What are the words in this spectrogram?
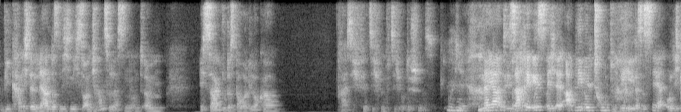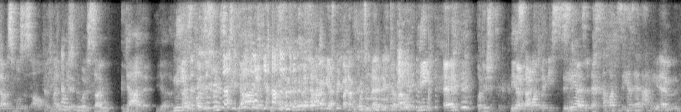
wie- kann ich denn lernen, das nicht, nicht so an mich ranzulassen? Und ähm, ich sage, du, das dauert locker 30, 40, 50 Auditions. Oh je. Naja, die Sache ist, ich, äh, Ablehnung tut weh. Das ist, Ja. und ich glaube, das muss es auch. Ich meine, wir, Du wolltest sagen, Jahre. Ja. Nee, also Gottes 50 Jahre. ich sage jetzt mit meiner kurzen Erfahrung. Nee, äh, Auditions. Nee, das Nein, nein. dauert wirklich nicht sehr, das dauert sehr, sehr lang. Ähm,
